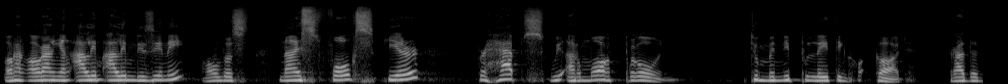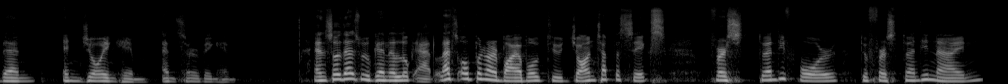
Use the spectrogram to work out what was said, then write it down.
Orang-orang yang alim-alim di sini, all those nice folks here, perhaps we are more prone to manipulating God rather than enjoying Him and serving Him. And so that's what we're going to look at. Let's open our Bible to John chapter 6, verse 24 to verse 29.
